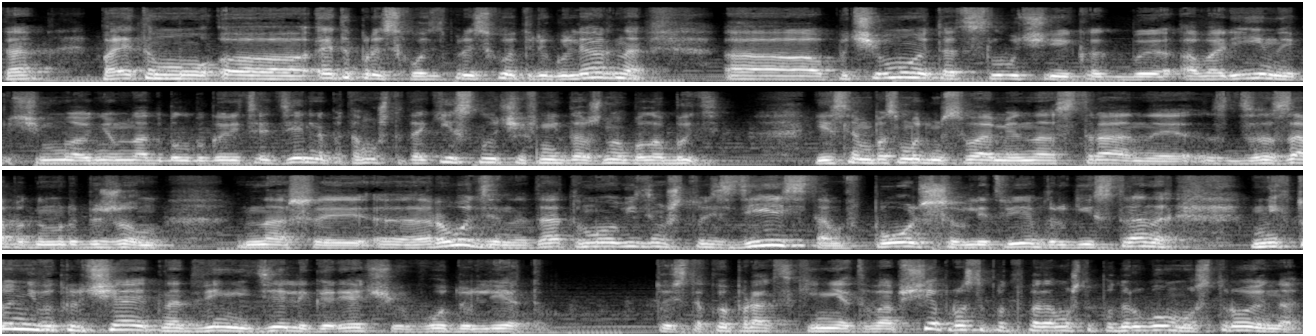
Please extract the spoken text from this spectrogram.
Да? Поэтому э, это происходит, происходит регулярно. Э, почему этот случай как бы аварийный, почему о нем надо было бы говорить отдельно? Потому что таких случаев не должно было быть. Если мы посмотрим с вами на страны за западным рубежом нашей э, Родины, да, то мы увидим, что здесь, там, в Польше, в Литве, в других странах никто не выключает на две недели горячую воду летом. То есть такой практики нет вообще, просто потому что по-другому устроена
